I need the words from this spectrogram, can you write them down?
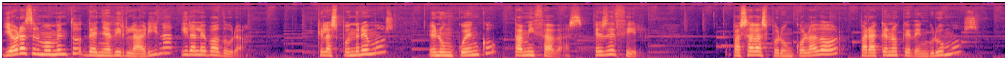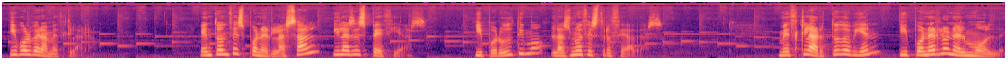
Y ahora es el momento de añadir la harina y la levadura, que las pondremos en un cuenco tamizadas, es decir, pasadas por un colador para que no queden grumos y volver a mezclar. Entonces poner la sal y las especias y por último las nueces troceadas. Mezclar todo bien y ponerlo en el molde,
